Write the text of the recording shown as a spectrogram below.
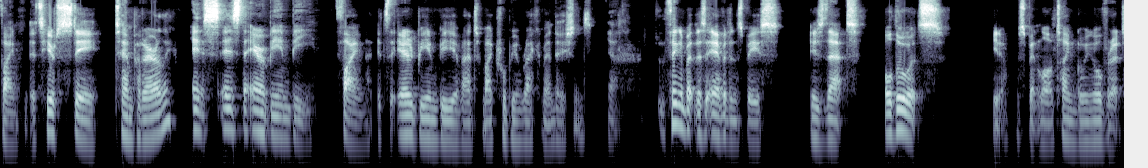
fine. It's here to stay temporarily. It's it's the Airbnb. Fine. It's the Airbnb of antimicrobial recommendations. Yeah. The thing about this evidence base is that although it's, you know, we spent a lot of time going over it,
